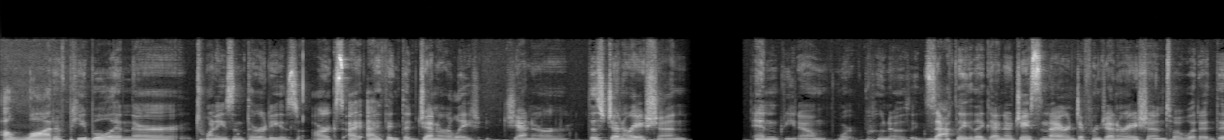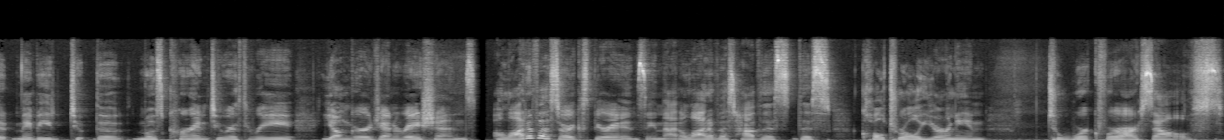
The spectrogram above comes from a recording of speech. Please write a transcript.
a lot of people in their 20s and 30s are I, I think the generation gener this generation and you know who knows exactly like i know jason and i are in different generations what would it, it maybe two, the most current two or three younger generations a lot of us are experiencing that. A lot of us have this this cultural yearning to work for ourselves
